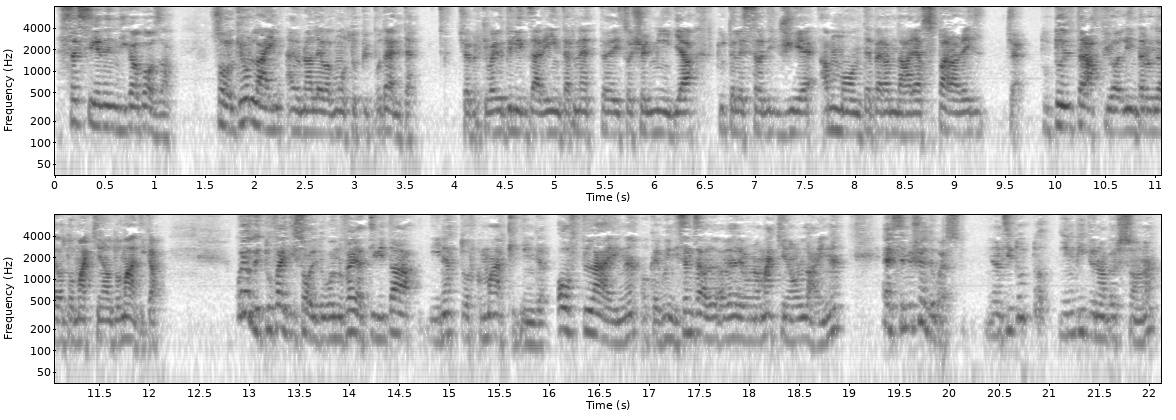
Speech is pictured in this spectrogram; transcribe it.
Stessa identica cosa, solo che online hai una leva molto più potente cioè perché vai a utilizzare internet, i social media, tutte le strategie a monte per andare a sparare il, cioè, tutto il traffico all'interno della tua macchina automatica. Quello che tu fai di solito quando fai attività di network marketing offline, ok, quindi senza avere una macchina online, è semplicemente questo. Innanzitutto inviti una persona,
